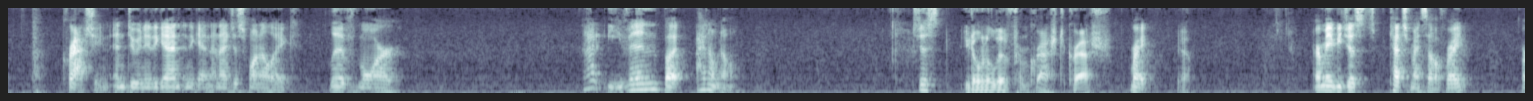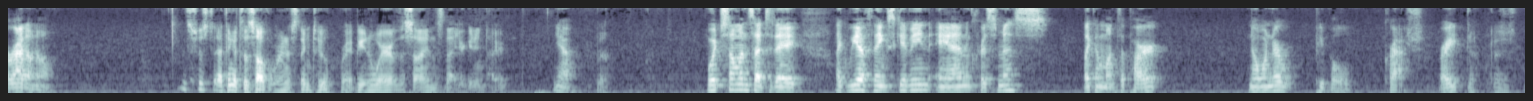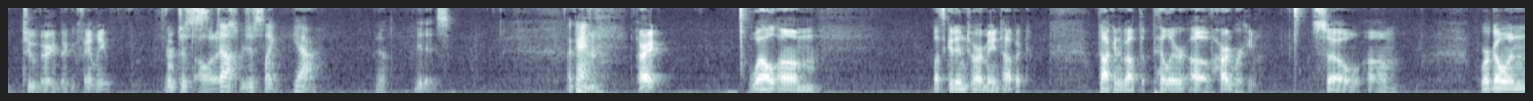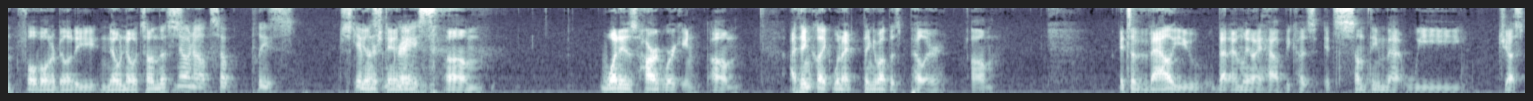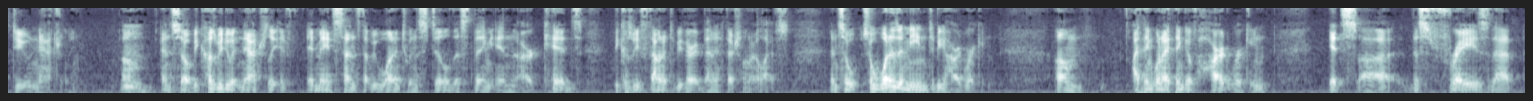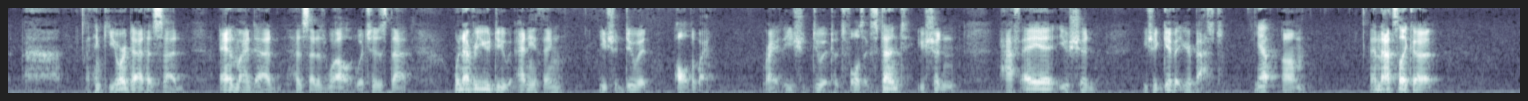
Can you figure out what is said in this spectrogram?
crashing and doing it again and again, and I just want to like live more not even, but I don't know. Just You don't want to live from crash to crash. right. Yeah. Or maybe just catch myself, right? Or I don't know. It's just, I think it's a self awareness thing too, right? Being aware of the signs that you're getting tired. Yeah. Yeah. Which someone said today, like we have Thanksgiving and Christmas like a month apart. No wonder people crash, right? Yeah. Because it's two very big family focused just holidays. stuff. Just like, yeah, Yeah. it is. Okay. All right. Well, um, let's get into our main topic. Talking about the pillar of hardworking. So, um, we're going full vulnerability, no notes on this. no, notes. So please, just give be us some understanding. grace. Um, what is hardworking? Um, I think like when I think about this pillar, um, it's a value that Emily and I have because it's something that we just do naturally. Um, And so, because we do it naturally, it, it made sense that we wanted to instill this thing in our kids because we found it to be very beneficial in our lives. And so, so what does it mean to be hardworking? Um, I think when I think of hardworking, it's uh, this phrase that I think your dad has said, and my dad has said as well, which is that whenever you do anything, you should do it all the way, right? You should do it to its fullest extent. You shouldn't half a it. You should you should give it your best. yep. Um, and that's like a,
